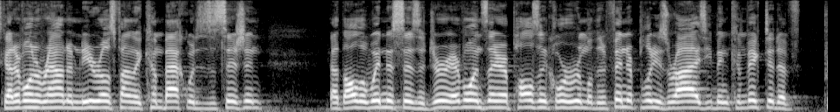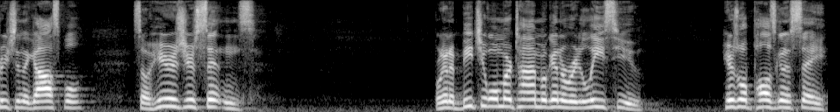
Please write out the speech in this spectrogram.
He's got everyone around him. Nero's finally come back with his decision. Got all the witnesses, the jury, everyone's there. Paul's in the courtroom. Will the defendant please rise? You've been convicted of preaching the gospel. So here's your sentence. We're going to beat you one more time. We're going to release you. Here's what Paul's going to say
